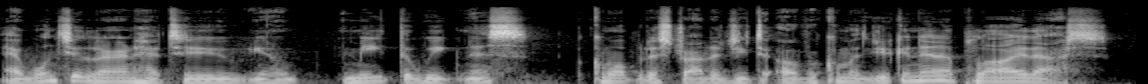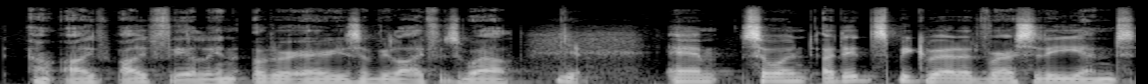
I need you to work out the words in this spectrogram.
and uh, once you learn how to, you know, meet the weakness, come up with a strategy to overcome it, you can then apply that. uh, I I feel in other areas of your life as well. Yeah. Um. So I, I did speak about adversity and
